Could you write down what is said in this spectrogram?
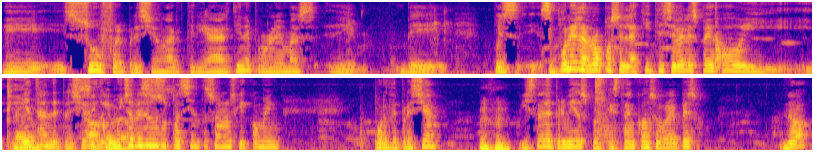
eh, sufre presión arterial, tiene problemas de, pues eh, se pone la ropa, se la quita y se ve al espejo y, entra en depresión. y muchas veces esos pacientes son los que comen por depresión y están deprimidos porque están con sobrepeso. ¿No?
